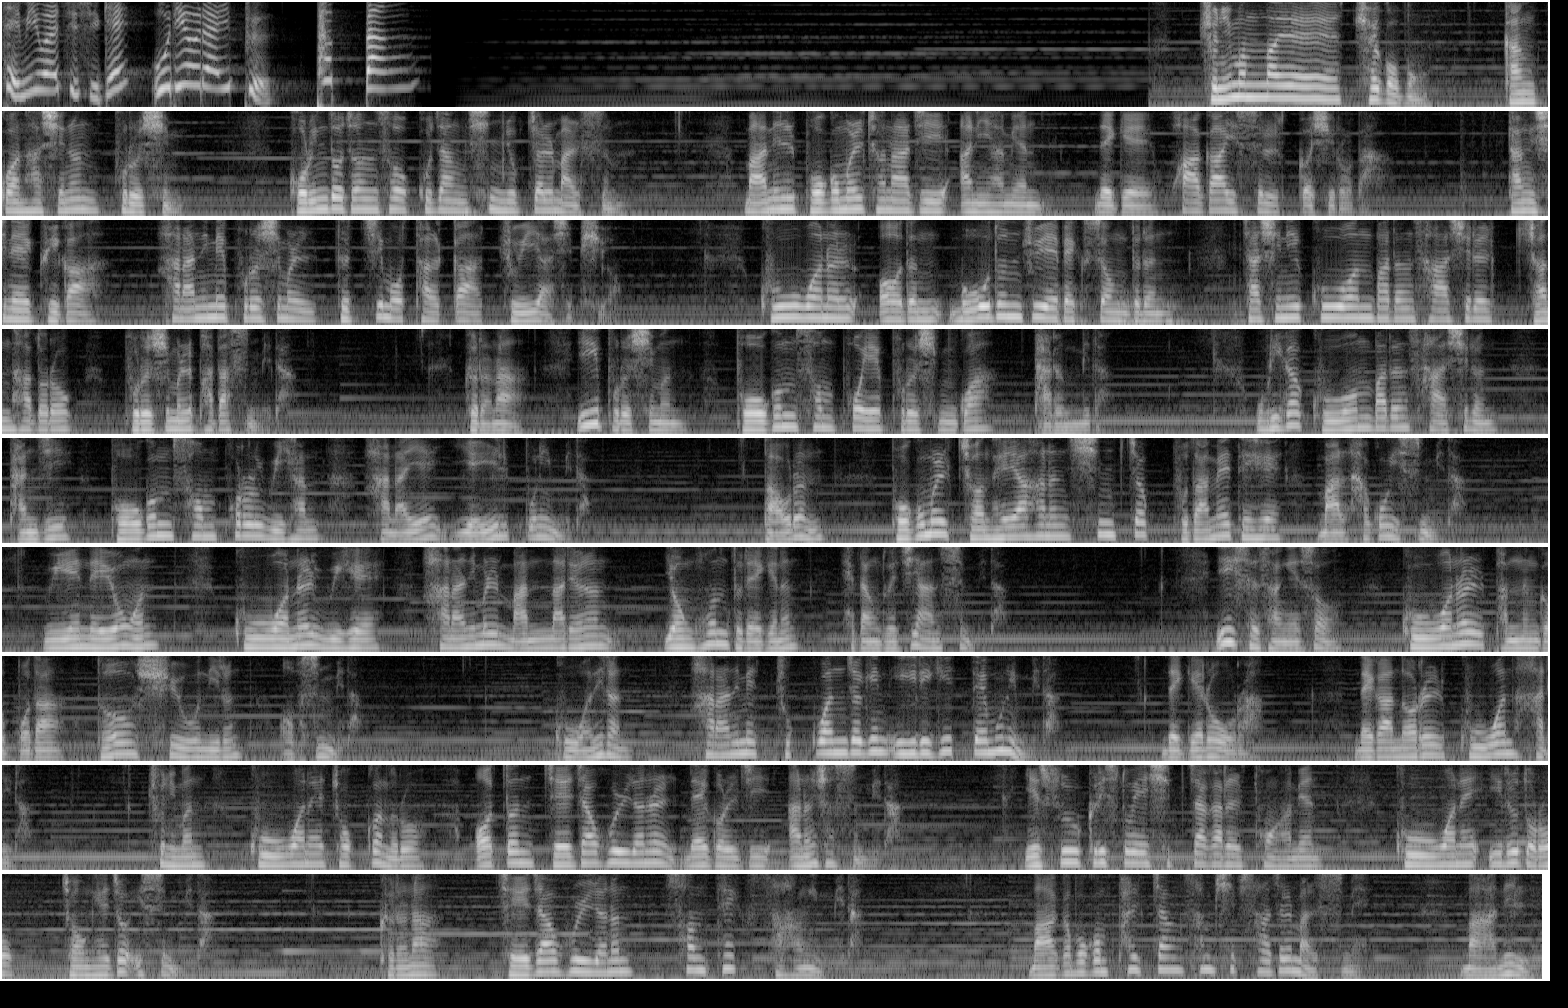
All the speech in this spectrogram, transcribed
재미와 지식의 오디오 라이프 팟빵! 주님은 나의 최고봉 강권하시는 부르심. 고린도전서 9장 16절 말씀. 만일 복음을 전하지 아니하면 내게 화가 있을 것이로다. 당신의 귀가 하나님의 부르심을 듣지 못할까 주의하십시오 구원을 얻은 모든 주의 백성들은 자신이 구원받은 사실을 전하도록 부르심을 받았습니다. 그러나 이 부르심은 복음 선포의 부르심과 다릅니다. 우리가 구원받은 사실은 단지 복음 선포를 위한 하나의 예일 뿐입니다. 바울은 복음을 전해야 하는 심적 부담에 대해 말하고 있습니다. 위의 내용은 구원을 위해 하나님을 만나려는 영혼들에게는 해당되지 않습니다. 이 세상에서 구원을 받는 것보다 더 쉬운 일은 없습니다. 구원이란 하나님의 주권적인 일이기 때문입니다. 내게로 오라. 내가 너를 구원하리라. 주님은 구원의 조건으로 어떤 제자 훈련을 내걸지 않으셨습니다. 예수 그리스도의 십자가를 통하면 구원에 이르도록 정해져 있습니다. 그러나 제자 훈련은 선택 사항입니다. 마가복음 8장 34절 말씀에 만일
